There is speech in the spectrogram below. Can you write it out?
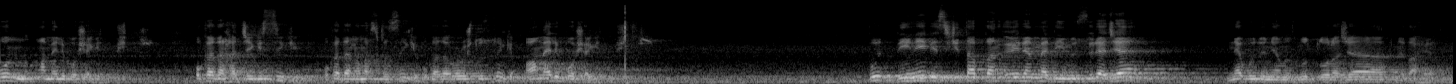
onun ameli boşa gitmiştir. O kadar hacca gitsin ki, o kadar namaz kılsın ki, o kadar oruç tutsun ki ameli boşa gitmiştir. Bu dini biz kitaptan öğrenmediğimiz sürece ne bu dünyamız mutlu olacak ne de ahiretimiz.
